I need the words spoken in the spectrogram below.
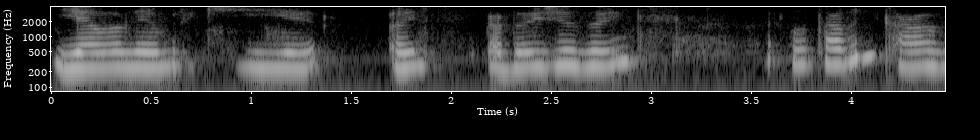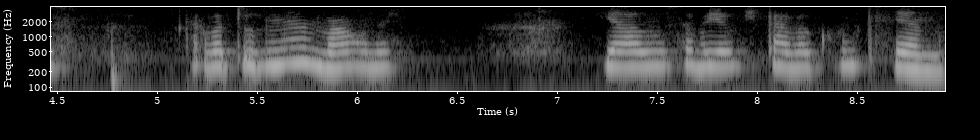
E ela lembra que antes, há dois dias antes, ela estava em casa. Tava tudo normal, né? E ela não sabia o que estava acontecendo.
